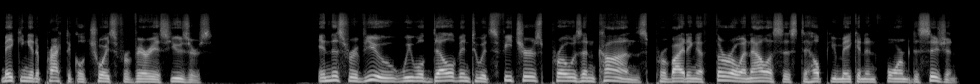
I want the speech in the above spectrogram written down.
making it a practical choice for various users. In this review, we will delve into its features, pros, and cons, providing a thorough analysis to help you make an informed decision.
